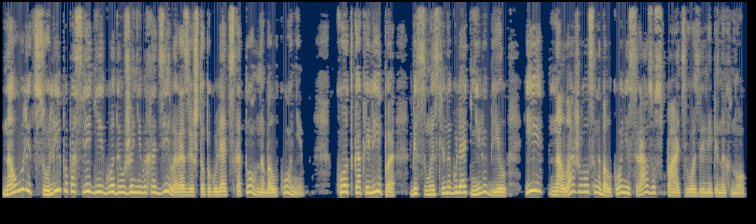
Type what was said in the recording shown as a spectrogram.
На улицу Липа последние годы уже не выходила, разве что погулять с котом на балконе. Кот, как и Липа, бессмысленно гулять не любил и налаживался на балконе сразу спать возле Липиных ног.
